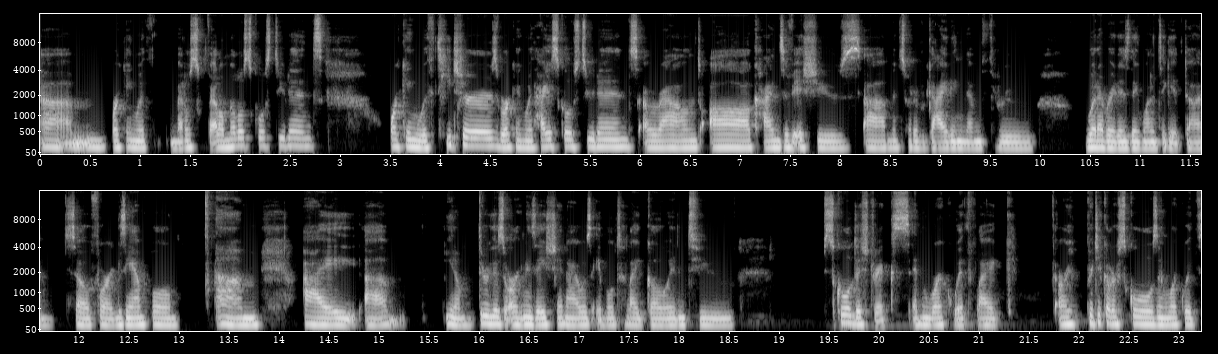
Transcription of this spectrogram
um, working with middle, fellow middle school students, working with teachers, working with high school students around all kinds of issues um, and sort of guiding them through whatever it is they wanted to get done. So, for example, um, I, um, you know, through this organization, I was able to like go into school districts and work with like or particular schools and work with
